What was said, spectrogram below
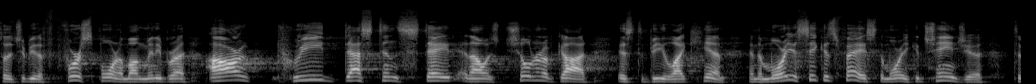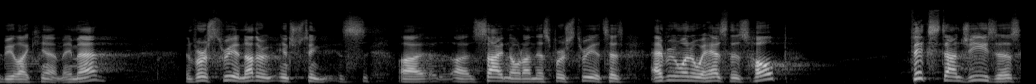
so that you be the firstborn among many brethren. Our predestined state and as children of God is to be like Him. And the more you seek His face, the more He can change you to be like Him. Amen? In verse 3, another interesting uh, uh, side note on this, verse 3, it says, Everyone who has this hope fixed on Jesus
